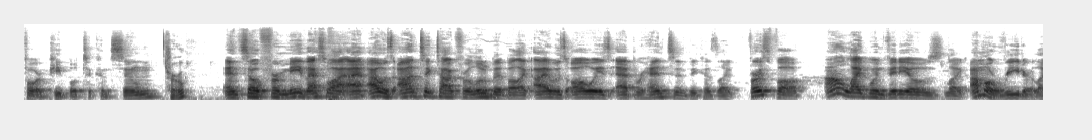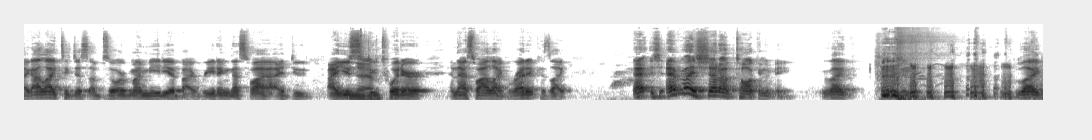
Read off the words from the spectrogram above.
for people to consume True. And so for me, that's why I, I was on TikTok for a little bit, but like I was always apprehensive because like first of all, I don't like when videos like I'm a reader. Like I like to just absorb my media by reading. That's why I do. I used Yeah. to do Twitter, and that's why I like Reddit because like that, everybody shut up talking to me. Like, like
